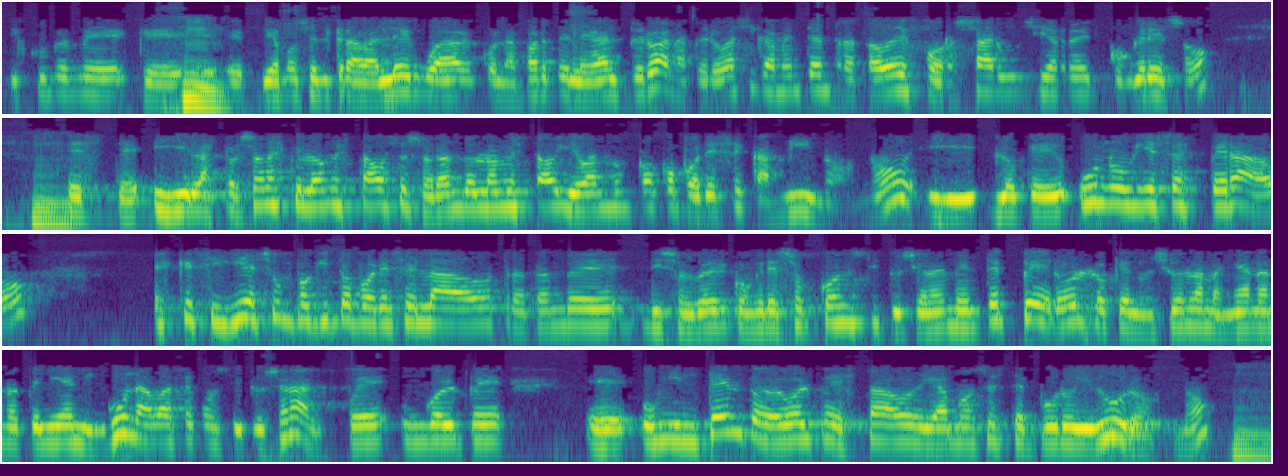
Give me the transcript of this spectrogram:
discúlpenme que hmm. eh, digamos el trabalengua con la parte legal peruana, pero básicamente han tratado de forzar un cierre del Congreso hmm. este, y las personas que lo han estado asesorando lo han estado llevando un poco por ese camino, ¿no? Y lo que uno hubiese esperado es que siguiese un poquito por ese lado tratando de disolver el Congreso constitucionalmente, pero lo que anunció en la mañana no tenía ninguna base constitucional. Fue un golpe eh, un intento de golpe de Estado, digamos, este puro y duro, ¿no? Mm.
